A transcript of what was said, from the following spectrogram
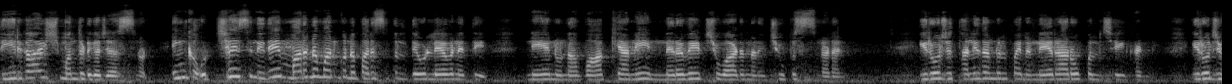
దీర్ఘాయుష్మంతుడిగా చేస్తున్నాడు. ఇంకా వచ్చేసింది ఇదే మరణం అనుకున్న పరిస్థితులు దేవుడు లేవనెత్తి నేను నా వాక్యాన్ని నెరవేర్చువాడని చూపిస్తున్నాడని. ఈ రోజు తల్లిదండ్రుల పైన నేరారోపణలు చేయకండి. ఈ రోజు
